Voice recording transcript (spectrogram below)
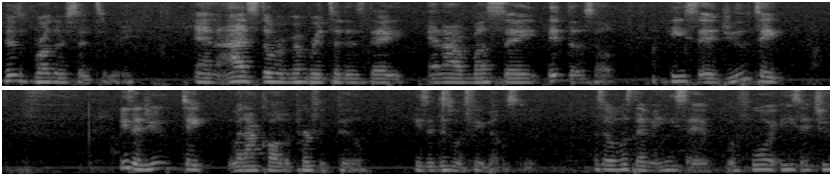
his brother said to me, and I still remember it to this day. And I must say, it does help. He said, "You take." He said, "You take what I call the perfect pill." He said, "This is what females do." I said, "What's that mean?" He said, "Before," he said, "You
